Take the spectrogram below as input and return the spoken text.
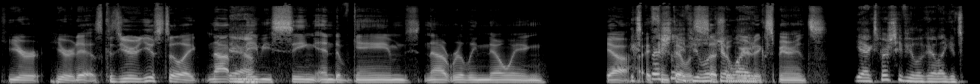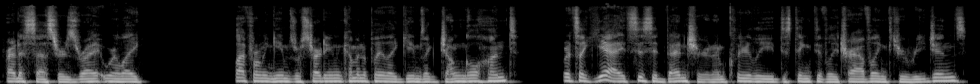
here here it is, because you're used to like not Yeah. maybe seeing end of games, not really knowing. Yeah, I think Especially that was such a weird like, experience. Yeah, especially if you look at like its predecessors, right? Where like platforming games were starting to come into play, like games like Jungle Hunt, where it's like, yeah, it's this adventure, and I'm clearly distinctively traveling through regions.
